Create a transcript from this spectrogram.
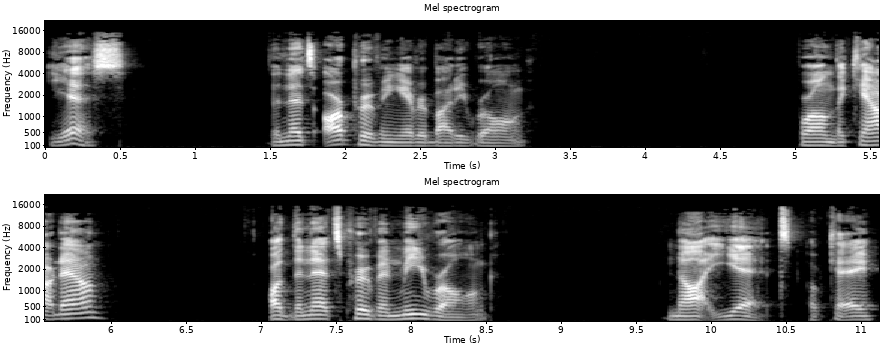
yes. The Nets are proving everybody wrong. We're on the countdown. Are the Nets proving me wrong? Not yet, okay?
